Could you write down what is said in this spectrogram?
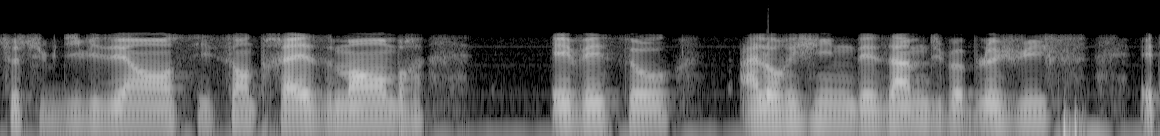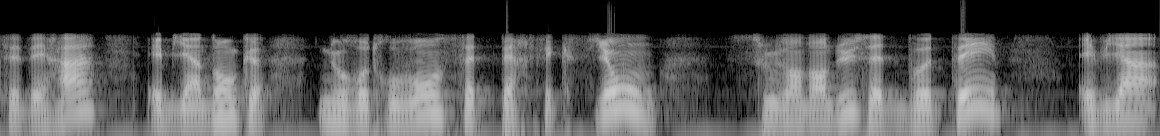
se subdivisait en 613 membres et vaisseaux à l'origine des âmes du peuple juif etc et bien donc nous retrouvons cette perfection sous-entendu cette beauté et bien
